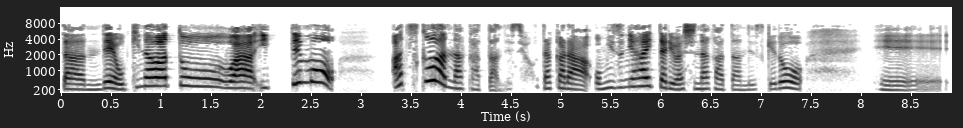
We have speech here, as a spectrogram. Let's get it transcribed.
たんで、沖縄とは行っても、暑くはなかったんですよ。だから、お水に入ったりはしなかったんですけど、えー、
